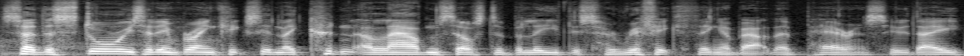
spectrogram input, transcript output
So the stories that in brain kicks in, they couldn't allow themselves to believe this horrific thing about their parents who they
